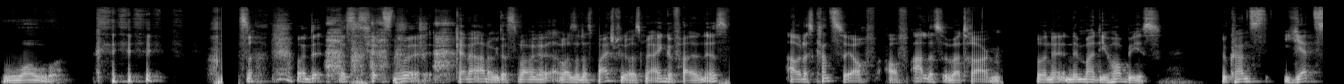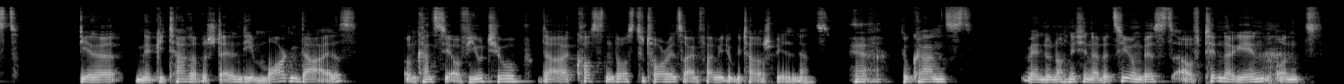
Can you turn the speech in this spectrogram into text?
Wow. So, und das ist jetzt nur, keine Ahnung, das war, war so das Beispiel, was mir eingefallen ist. Aber das kannst du ja auch auf alles übertragen. So, ne, nimm mal die Hobbys. Du kannst jetzt dir eine Gitarre bestellen, die morgen da ist und kannst dir auf YouTube da kostenlos Tutorials reinfahren, wie du Gitarre spielen lernst. Ja. Du kannst, wenn du noch nicht in der Beziehung bist, auf Tinder gehen und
